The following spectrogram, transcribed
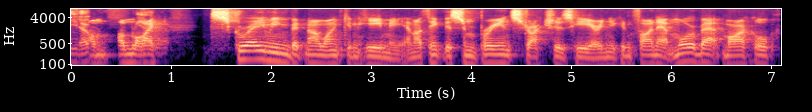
Yep. I'm, I'm like screaming, but no one can hear me. And I think there's some brilliant structures here, and you can find out more about Michael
